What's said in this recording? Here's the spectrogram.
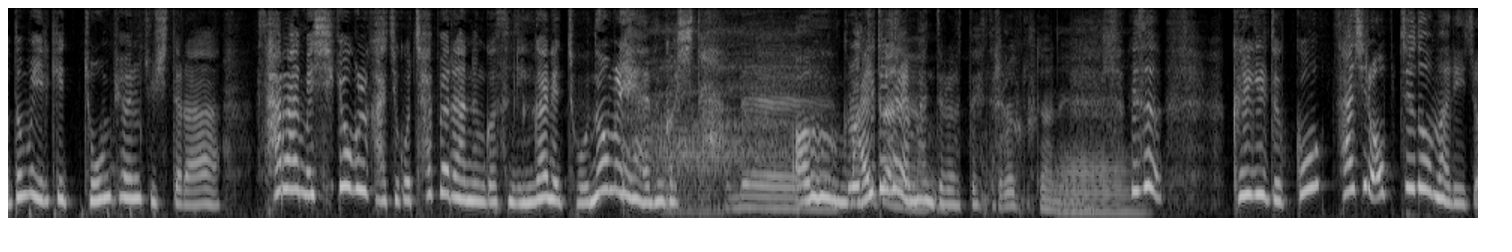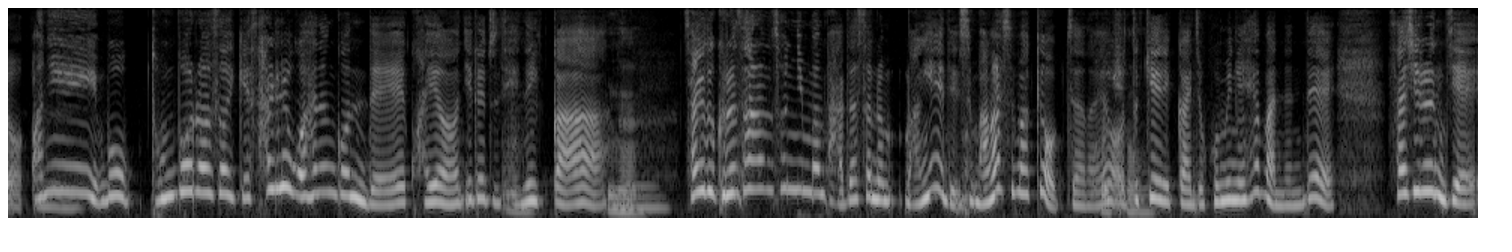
어떤 분이 이렇게 좋은 표현을 주시더라. 사람의 식욕을 가지고 차별하는 것은 인간의 존엄을 해야 하는 것이다. 네. 아우 말도 잘. 만들었대더라. 그렇다네. 그래서 그 얘기를 듣고 사실 업주도 말이죠. 아니 뭐돈 벌어서 이렇게 살려고 하는 건데 과연 이래도 되니까. 네. 자기도 그런 사람 손님만 받아서는 망해야 돼. 망할 수밖에 없잖아요. 그렇죠. 어떻게 할까 이제 고민을 해봤는데 사실은 이제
